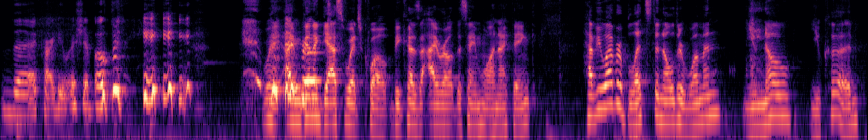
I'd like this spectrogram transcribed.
the car dealership opening. Wait, I I'm gonna guess which quote because I wrote the same one. I think. Have you ever blitzed an older woman? You know you could.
